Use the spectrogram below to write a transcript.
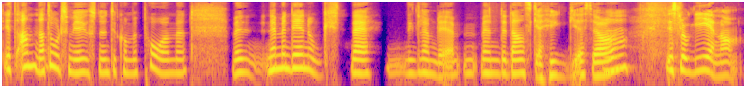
Det är ett annat ord som jag just nu inte kommer på men, men, nej, men det är nog, nej, ni glömde det, men det danska hygget, ja. Mm. Det slog igenom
